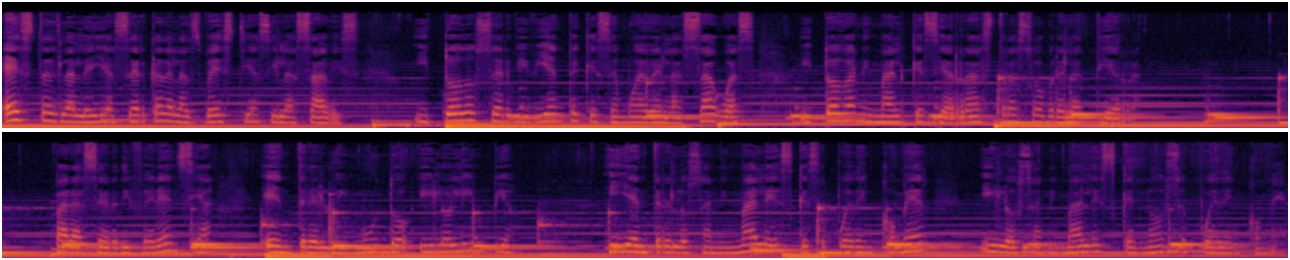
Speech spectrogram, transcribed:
Esta es la ley acerca de las bestias y las aves y todo ser viviente que se mueve en las aguas y todo animal que se arrastra sobre la tierra, para hacer diferencia entre lo inmundo y lo limpio, y entre los animales que se pueden comer y los animales que no se pueden comer.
